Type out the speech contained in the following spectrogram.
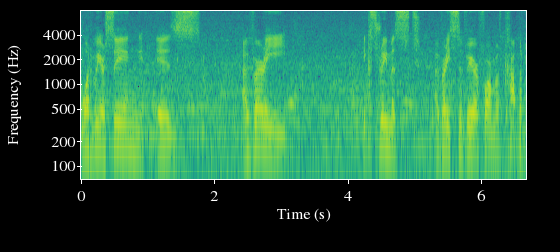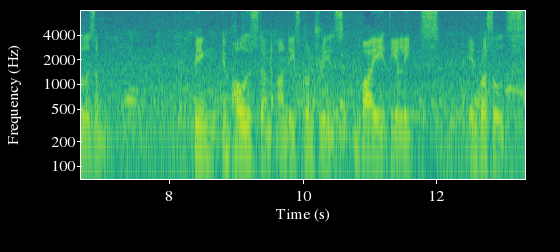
What we are seeing is a very extremist, a very severe form of capitalism being imposed on, on these countries by the elites in Brussels,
